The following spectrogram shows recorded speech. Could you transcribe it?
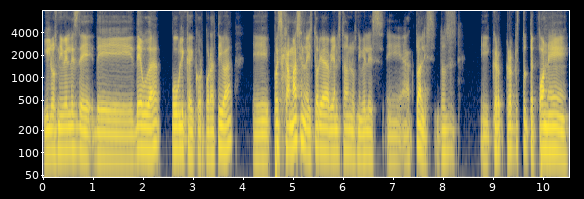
y los niveles de, de deuda pública y corporativa eh, pues jamás en la historia habían estado en los niveles eh, actuales. Entonces, eh, creo, creo que esto te pone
